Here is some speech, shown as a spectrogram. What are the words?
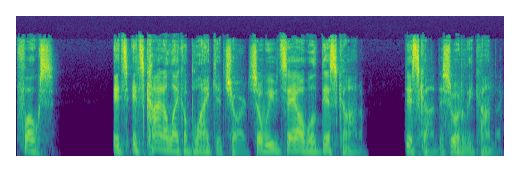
Folks, it's, it's kind of like a blanket charge. So we would say, Oh, well, discount them. Discount, disorderly conduct.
